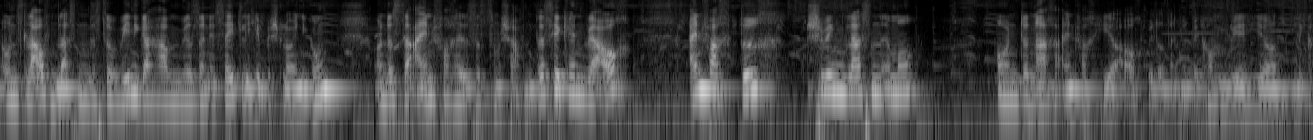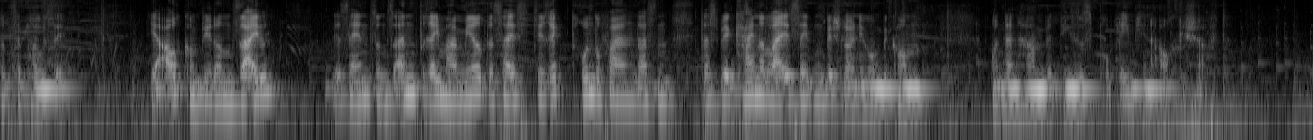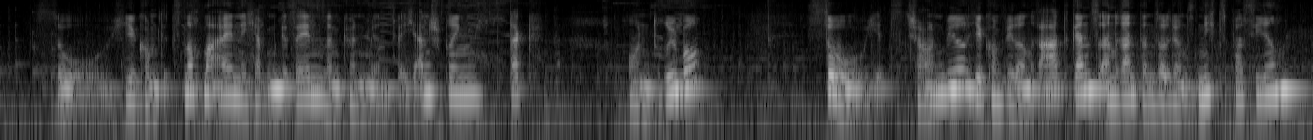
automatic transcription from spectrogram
uns laufen lassen, desto weniger haben wir so eine seitliche Beschleunigung und desto einfacher ist es zum Schaffen. Das hier kennen wir auch. Einfach durchschwingen lassen immer und danach einfach hier auch wieder. Dann bekommen wir hier eine kurze Pause. Hier auch kommt wieder ein Seil. Wir sehen es uns an, dreimal mehr, das heißt direkt runterfallen lassen, dass wir keinerlei Seitenbeschleunigung bekommen. Und dann haben wir dieses Problemchen auch geschafft. So, hier kommt jetzt nochmal ein. Ich habe ihn gesehen. Dann können wir gleich anspringen. Dack. Und rüber. So, jetzt schauen wir. Hier kommt wieder ein Rad ganz an Rand. Dann sollte uns nichts passieren.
